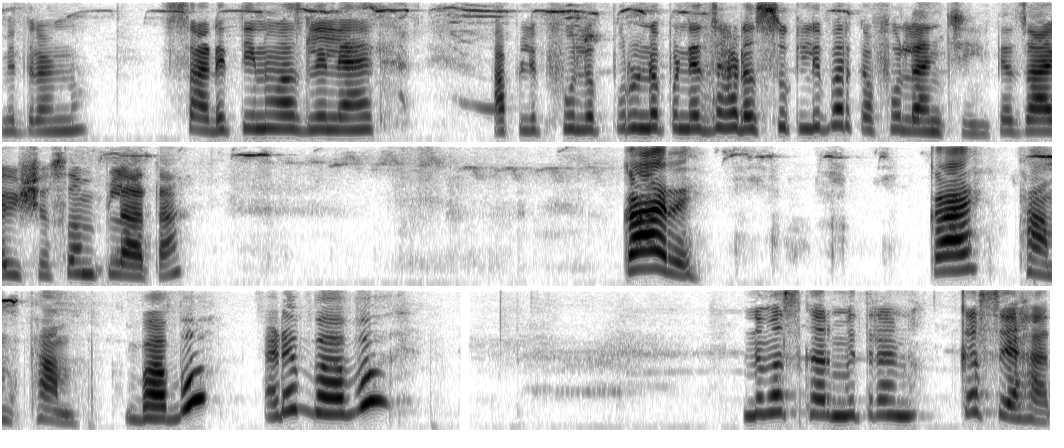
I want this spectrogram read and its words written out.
मित्रांनो साडेतीन वाजलेले आहेत. आपली फुलं पूर्णपणे झाडं सुकली बरं का फुलांची. त्याचं आयुष्य संपलं आता. काय रे? काय? थांब थांब. बाबू? अरे बाबू? नमस्कार मित्रांनो कसे आहात?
